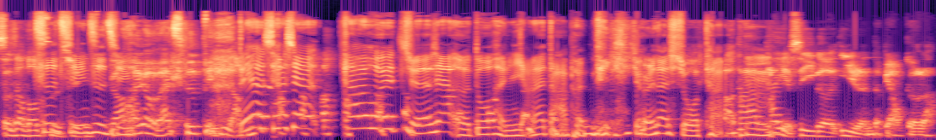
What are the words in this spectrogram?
身上都刺青，然后还有来吃槟榔。等一下，他现在他会觉得现在耳朵很痒，在打喷嚏。有人在说他啊，他他也是一个艺人的表哥啦。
